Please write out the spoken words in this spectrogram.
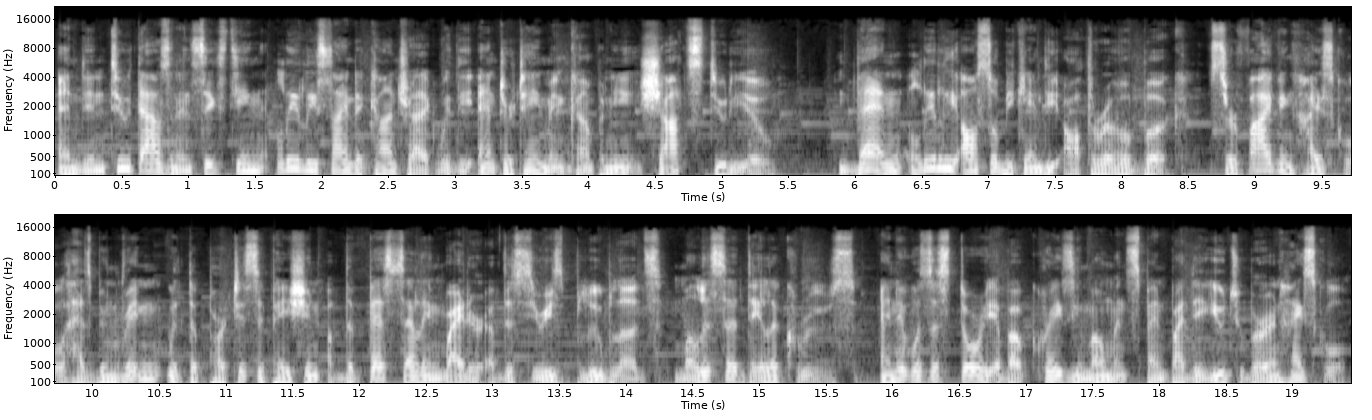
And in 2016, Lily signed a contract with the entertainment company Shot Studio. Then, Lily also became the author of a book. Surviving High School has been written with the participation of the best-selling writer of the series Blue Bloods, Melissa De La Cruz, and it was a story about crazy moments spent by the YouTuber in high school.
